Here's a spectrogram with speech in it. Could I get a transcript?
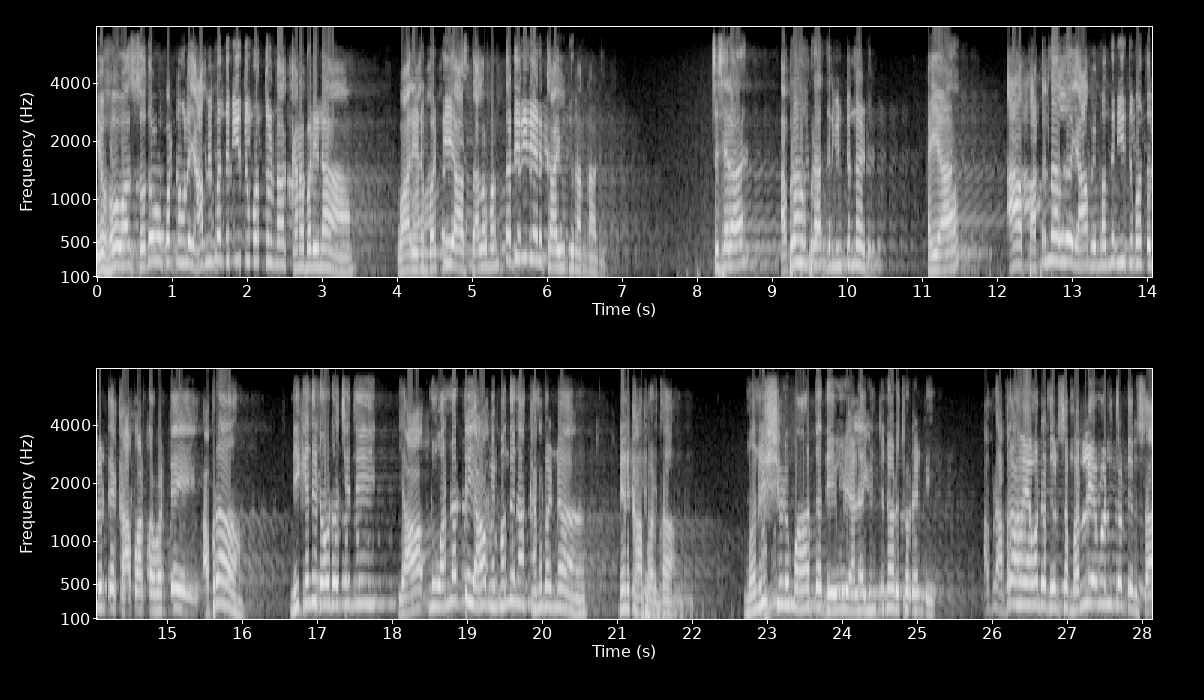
యహోవా సుధమ పట్టణంలో యాభై మంది నీతిమంతులు నాకు కనబడినా వారిని బట్టి ఆ స్థలం అంతటిని నేను కాయుదును అన్నాడు చూసారా? అబ్రహం ప్రార్థన వింటున్నాడు. అయ్యా ఆ పట్టణాల్లో యాభై మంది నీతిమంతులు ఉంటే కాపాడతామంటే అబ్రహం నీకెందుకు డౌట్ వచ్చింది? యా నువ్వు అన్నట్టు యాభై మంది నాకు కనబడినా నేను కాపాడతా. మనుష్యుడు మాట దేవుడు ఎలా వింటున్నాడు చూడండి. అప్పుడు అబ్రహం ఏమంటాడు తెలుసా? మళ్ళీ ఏమడుగుతాడు తెలుసా?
